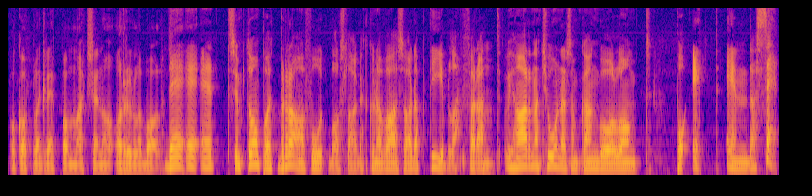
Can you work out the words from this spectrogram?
och koppla grepp om matchen och, och rulla boll. Det är ett symptom på ett bra fotbollslag att kunna vara så adaptibla, för att mm. vi har nationer som kan gå långt på ett enda sätt.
